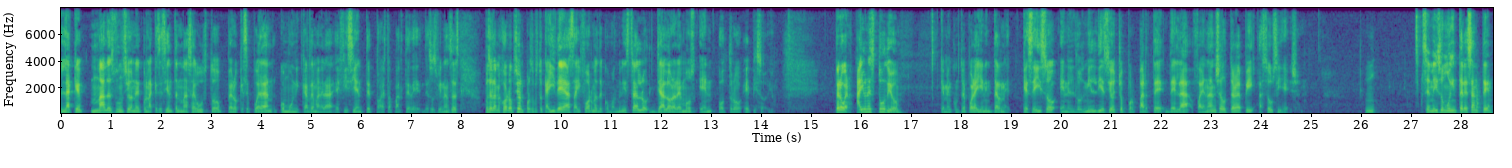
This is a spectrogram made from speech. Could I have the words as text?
la que más les funcione, con la que se sientan más a gusto, pero que se puedan comunicar de manera eficiente toda esta parte de, de sus finanzas, pues es la mejor opción. Por supuesto que hay ideas, hay formas de cómo administrarlo, ya lo hablaremos en otro episodio. Pero bueno, hay un estudio que me encontré por ahí en internet que se hizo en el 2018 por parte de la Financial Therapy Association. Mm, se me hizo muy interesante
